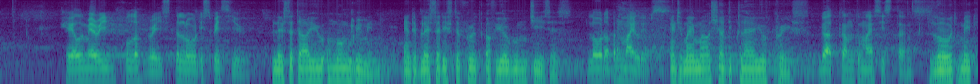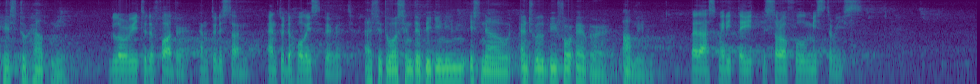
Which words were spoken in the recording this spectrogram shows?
Hail Mary, full of grace, the Lord is with you. Blessed are you among women, and blessed is the fruit of your womb, Jesus. Lord, open my lips, And my mouth shall declare your praise. God, come to my assistance. Lord, make haste to help me. Glory to the Father, and to the Son, and to the Holy Spirit. As it was in the beginning, is now, and will be forever. Amen. Let us meditate the sorrowful mysteries.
